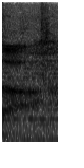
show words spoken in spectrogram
Star.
